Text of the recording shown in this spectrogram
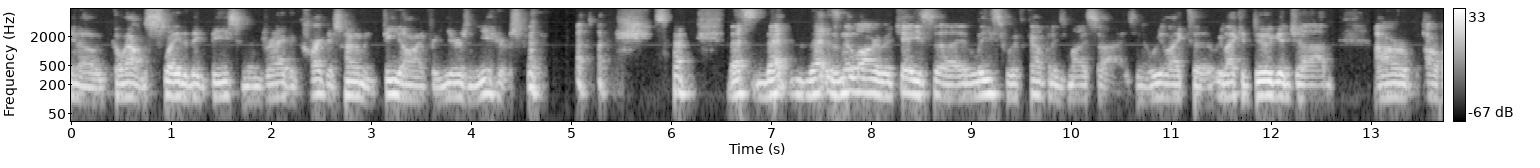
you know, go out and slay the big beast and then drag the carcass home and feed on it for years and years. so that's that that is no longer the case uh, at least with companies my size. You know we like to we like to do a good job. Our our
